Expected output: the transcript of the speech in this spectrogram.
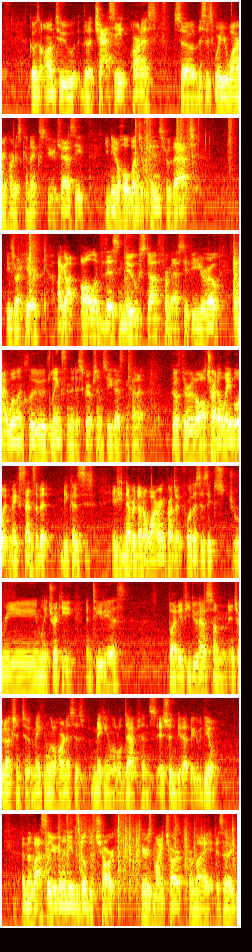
goes onto the chassis harness. So this is where your wiring harness connects to your chassis. You need a whole bunch of pins for that. These right here. I got all of this new stuff from FCP Euro and I will include links in the description so you guys can kind of go through it all. I'll try to label it, make sense of it because if you've never done a wiring project before, this is extremely tricky and tedious. But if you do have some introduction to making little harnesses, making little adaptations, it shouldn't be that big of a deal. And then lastly, you're gonna need to build a chart. Here's my chart for my, it's a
